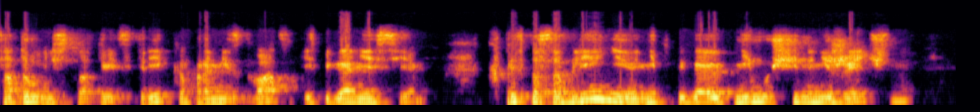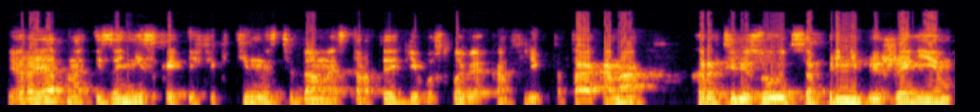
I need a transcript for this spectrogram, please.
сотрудничество 33%, компромисс 20%, избегание 7%. К приспособлению не прибегают ни мужчины, ни женщины вероятно, из-за низкой эффективности данной стратегии в условиях конфликта, так как она характеризуется пренебрежением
